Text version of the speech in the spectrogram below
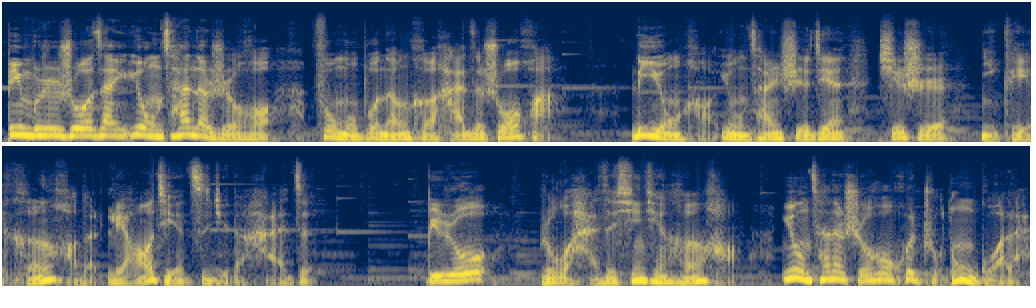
并不是说在用餐的时候父母不能和孩子说话。利用好用餐时间，其实你可以很好的了解自己的孩子，比如如果孩子心情很好，用餐的时候会主动过来，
